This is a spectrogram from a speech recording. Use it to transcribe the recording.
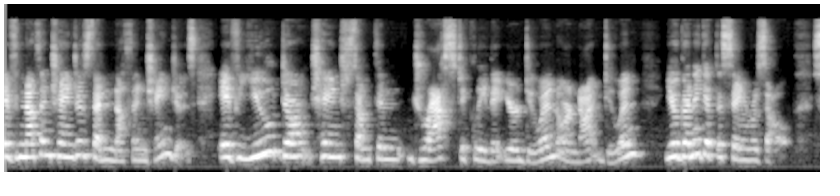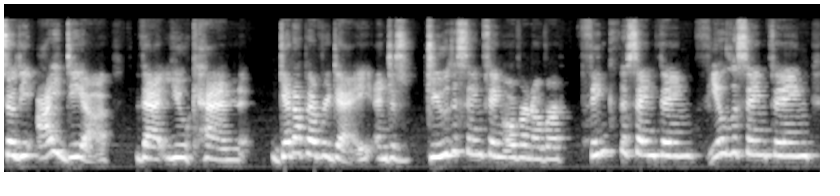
If nothing changes, then nothing changes. If you don't change something drastically that you're doing or not doing, you're going to get the same result. So the idea that you can get up every day and just do the same thing over and over, think the same thing, feel the same thing,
